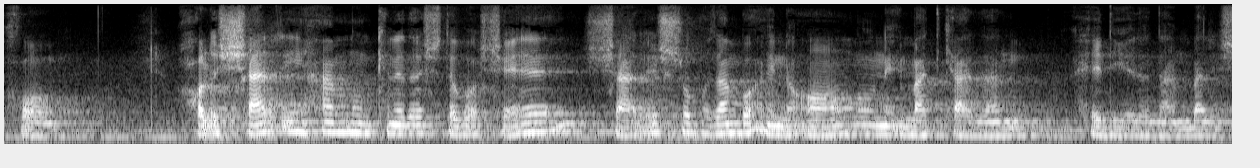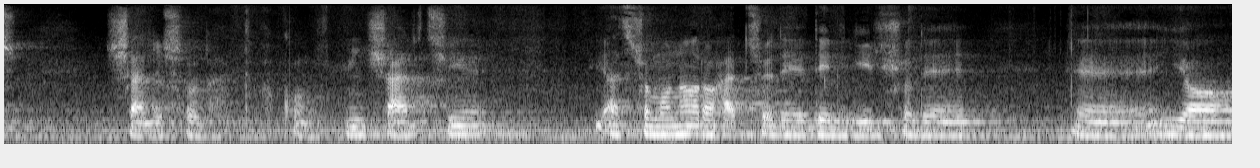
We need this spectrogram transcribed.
خب. حالا شری هم ممکنه داشته باشه. شرش رو بازم با انعام و نعمت کردن هدیه دادن برش شرش رو رد بکن. این شر چیه؟ از شما ناراحت شده دلگیر شده یا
